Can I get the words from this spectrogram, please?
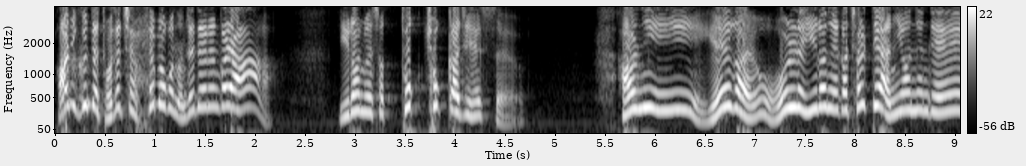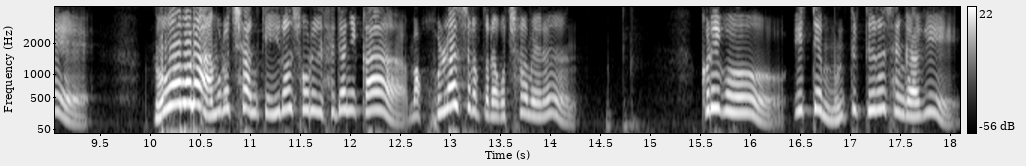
아니 근데 도대체 회복은 언제 되는 거야? 이러면서 독촉까지 했어요. 아니 얘가요 원래 이런 애가 절대 아니었는데 너무나 아무렇지 않게 이런 소리를 해대니까 막 혼란스럽더라고 처음에는. 그리고 이때 문득 드는 생각이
